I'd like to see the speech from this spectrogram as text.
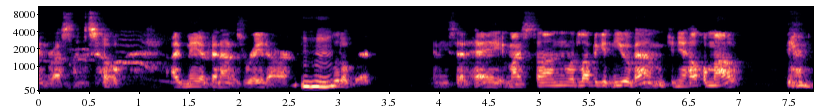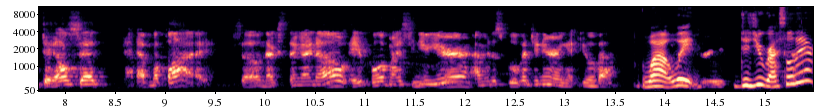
in wrestling, so I may have been on his radar Mhm. a little bit. And he said, "Hey, my son would love to get in U of M. Can you help him out?" And Dale said, "Have him apply." So next thing I know, April of my senior year, I'm in the School of Engineering at U of M. Wow. Wait. Did you wrestle there?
